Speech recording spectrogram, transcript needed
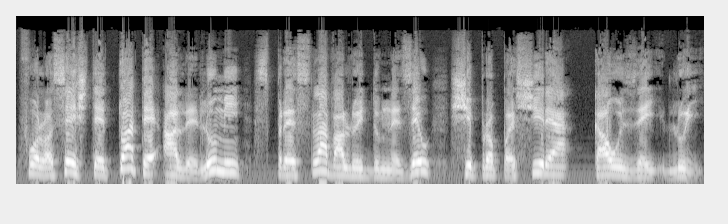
folosește toate ale lumii spre slava lui Dumnezeu și propășirea cauzei lui.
